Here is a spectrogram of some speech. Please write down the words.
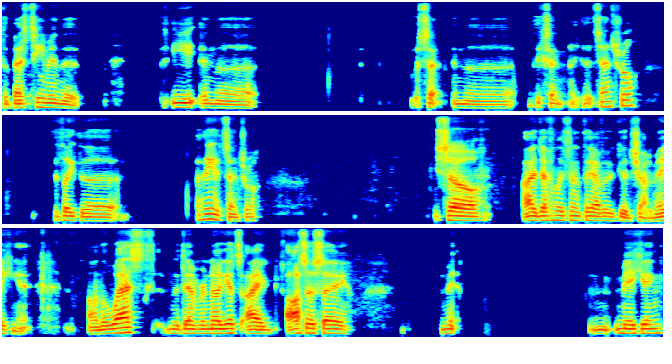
the best team in the in the in the, the central. It's like the I think it's central. So I definitely think they have a good shot of making it. On the West, the Denver Nuggets, I also say ma- making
